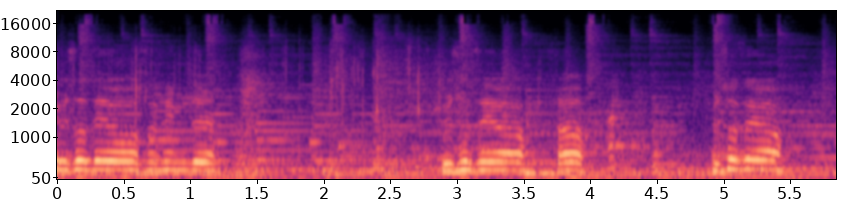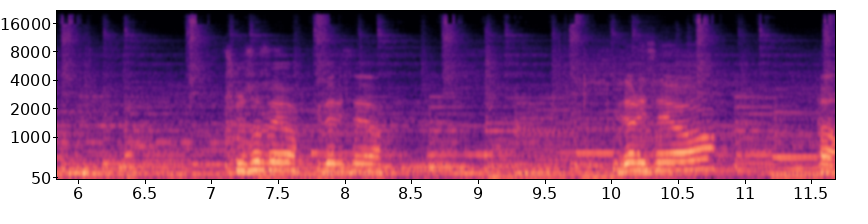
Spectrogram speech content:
줄 서세요 선생님들. 줄 서세요. 자 줄 서세요. 줄 서세요. 기다리세요. 기다리세요. 자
